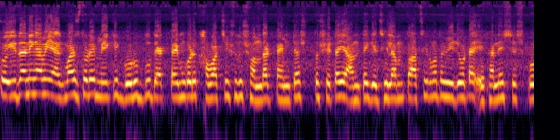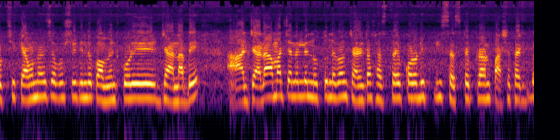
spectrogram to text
তো ইদানিং আমি এক মাস ধরে মেয়েকে গরুর দুধ এক টাইম করে খাওয়াচ্ছি, শুধু সন্ধ্যার টাইমটা তো সেটাই আনতে গেছিলাম। তো আজকের মতো ভিডিওটা এখানে শেষ করছি। কেমন হয়েছে অবশ্যই কিন্তু কমেন্ট করে জানাবে। আর যারা আমার চ্যানেলে নতুন এবং চ্যানেলটা সাবস্ক্রাইব করোনি প্লিজ সাবস্ক্রাইব করার পাশে থাকবে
